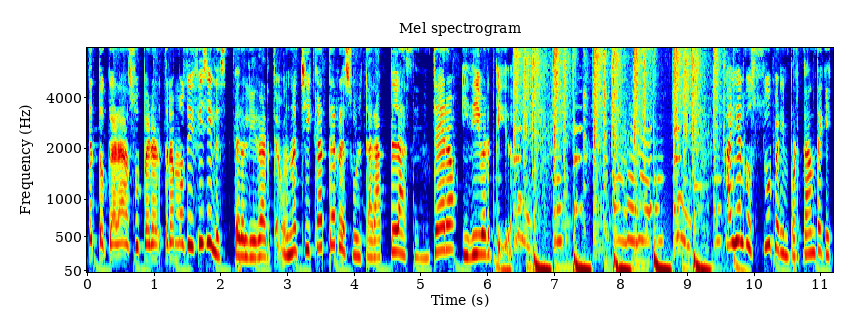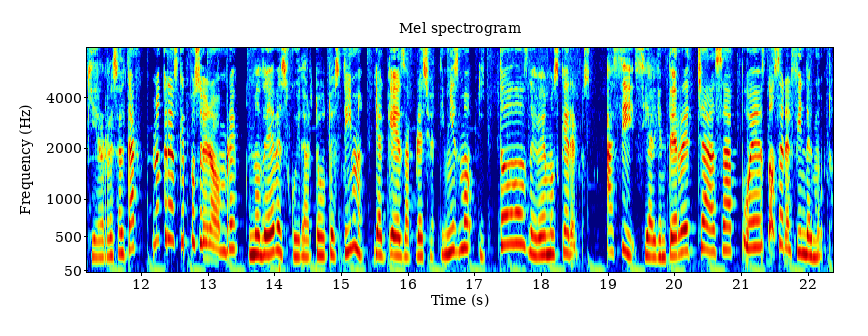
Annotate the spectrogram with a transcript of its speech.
te tocará superar tramos difíciles, pero ligarte a una chica te resultará placentero y divertido. Hay algo súper importante que quiero resaltar. No creas que por ser hombre no debes cuidar tu autoestima, ya que es aprecio a ti mismo y todos debemos querernos. Así, si alguien te rechaza, pues no será el fin del mundo.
